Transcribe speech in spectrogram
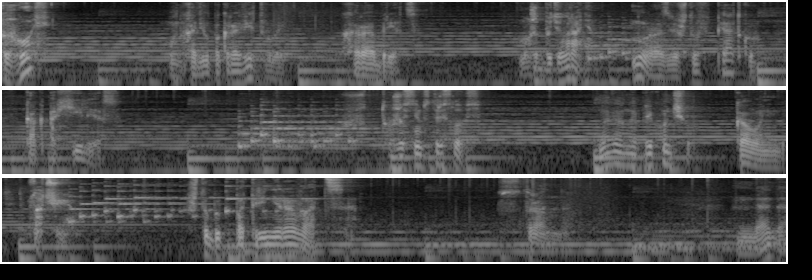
Кровь? Он ходил по крови твой, храбрец. Может быть, он ранен? Ну, разве что в пятку, как Ахиллес. Что же с ним стряслось? Наверное, прикончил кого-нибудь, Зачем? чтобы потренироваться. Странно. Да-да.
